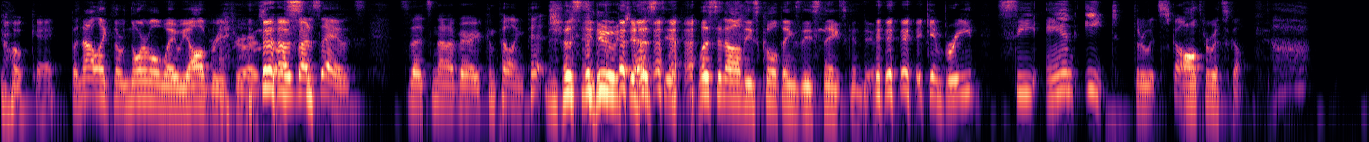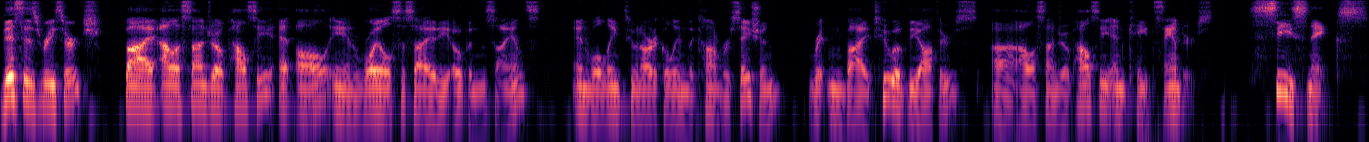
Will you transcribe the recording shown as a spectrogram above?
Okay. But not like the normal way we all breathe through our I was about to say that's that's not a very compelling pitch. just to just to listen to all these cool things these snakes can do. it can breathe, see, and eat through its skull. all through its skull. This is research by Alessandro Palci et al. in Royal Society Open Science, and we'll link to an article in The Conversation written by two of the authors, uh, Alessandro Palci and Kate Sanders. Sea snakes.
